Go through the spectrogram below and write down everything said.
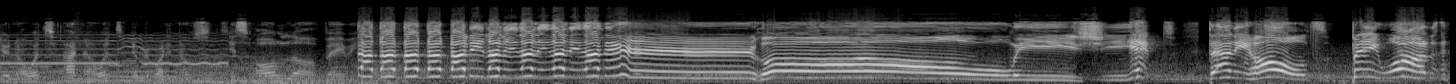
You know it. I know it. Everybody knows it. It's all love, baby. Da, da, da, da, Danny, Danny, Danny, Danny, Danny! Holy shit! Danny Holtz, P1!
